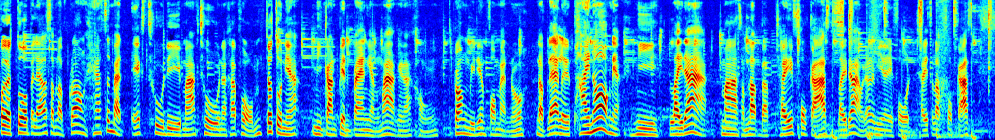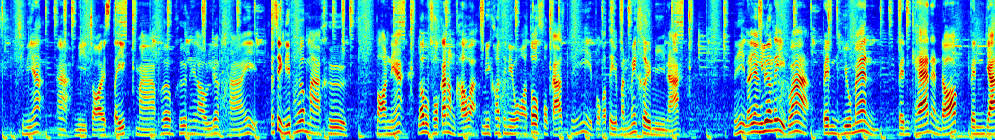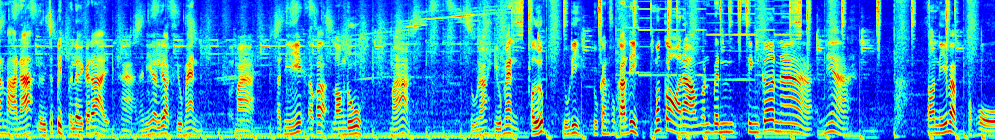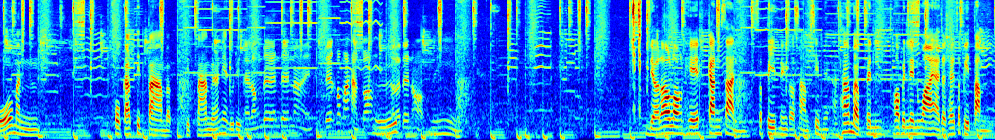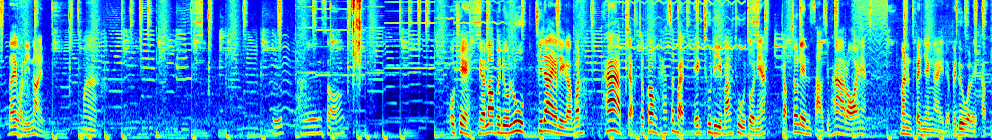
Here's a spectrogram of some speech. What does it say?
เปิดตัวไปแล้วสำหรับกล้อง Hasselblad X2D Mark II นะครับผม เจ้าตัวนี้มีการเปลี่ยนแปลงอย่างมากเลยนะ ของกล้อง medium format เนอะอันดับแรกเลยภายนอกเนี่ยมีไ i ด้ามาสำหรับแบบใช้โฟกัสไ i ด้าของน่าจะมีใน iPhone ใช้สำหรับโฟกัสทีเนี้ยอะมีจอยสติ๊กมาเพิ่มขึ้นให้เราเลือกใช้ และสิ่งที่เพิ่มมาคือ ตอนนี้ระบบโฟกัสของเขาอะมี continue auto focus นี่ปกติมันไม่เคยมีนะ นี่แล้วยังเลือกได้อีกว่าเป็น human เป็น cat and dog เป็นยานพาหนะ หรือจะปิดไปเลยก็ได้ อ่าอันนี้เราเลือก human มาทีนี้เราก็ลองดูมา ดูนะ human ปึ๊บ ดูดิ ดูการโฟกัสดิ เมื่อก่อนอะมันเป็นซิงเกิลนะเนี่ยตอนนี้แบบ โอ้โห มันโฟกัสติดตามแบบติดตามอยู่นะเนี่ย ดูดิ ไหนลองเดินเดินหน่อย เดินเข้ามาหากล้องอืมแล้วเดินออก นี่ เดี๋ยวเราลองเทสกันสั่นสปีด1ต่อ30เนี่ยอะถ้าแบบเป็นพอเป็นเลนวายอาจจะใช้สปีดต่ำได้กว่านี้หน่อย มาปึ๊บหนึ่งสองโอเค เดี๋ยวเราไปดูรูปที่ได้กันเลยกับว่าภาพจากเจ้ากล้อง Hasselblad X2D Mark II ตัวนี้กับเจ้าเลนส์3500เนี่ยมันเป็นยังไงเดี๋ยวไปดูกันเลยครับ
